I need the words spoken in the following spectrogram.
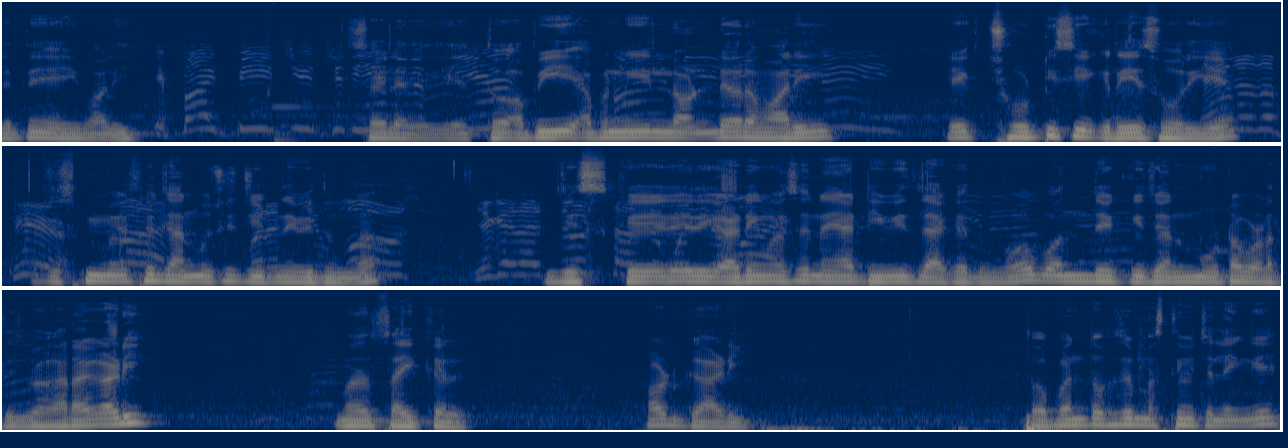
लेते हैं यही वाली। सही लग रही है तो अभी अपनी लौंडे और हमारी एक छोटी सी एक रेस हो रही है। जिसमें मैं उसको जानबूझ के जीतने भी दूँगा। जिसके रिगार्डिंग मैं से नया टीवी ला के दूँगा। वो बंदे की जान मोटा बड़ा तेज भगा गाड़ी। मतलब साइकिल और गाड़ी। तो अपन तो फिर मस्ती में चलेंगे।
